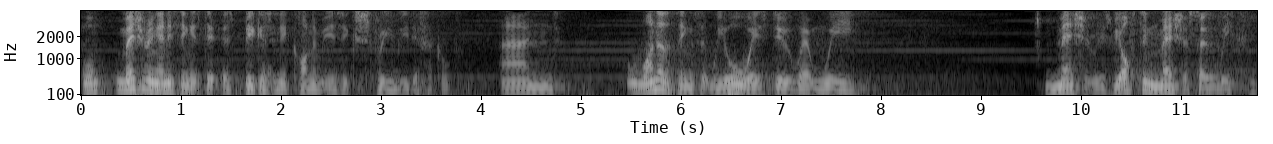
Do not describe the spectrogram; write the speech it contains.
Well, measuring anything as, di- as big as an economy is extremely difficult. And one of the things that we always do when we measure is we often measure so that we can,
